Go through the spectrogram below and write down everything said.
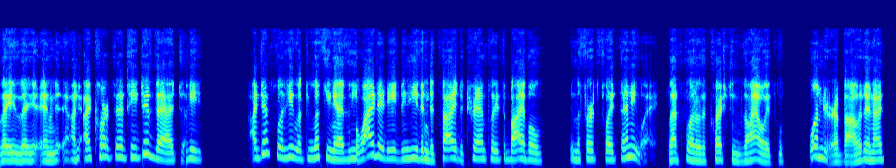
They, they, and I, I court he did that. He, I guess what he was looking at, why did he even decide to translate the Bible in the first place anyway? That's one of the questions I always wonder about. And I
